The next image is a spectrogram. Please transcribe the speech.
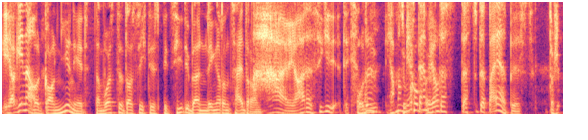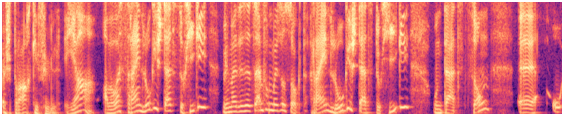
Ja, genau. Aber gar nie nicht. Dann weißt du, dass sich das bezieht über einen längeren Zeitraum. ah, ja, da sehe ich. Oder? Man, ja, man So merkt kommt- einfach, ja. dass, dass du der Bayer bist. Das Sprachgefühl. Ja, aber was rein logisch darfst du hingehen, wenn man das jetzt einfach mal so sagt, rein logisch darfst du hingehen und darfst sagen, äh, oh,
